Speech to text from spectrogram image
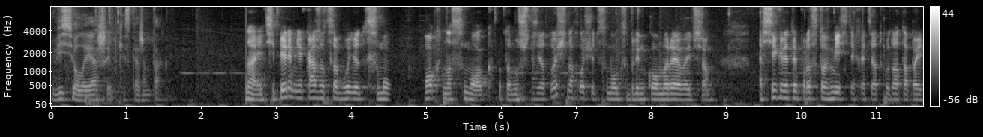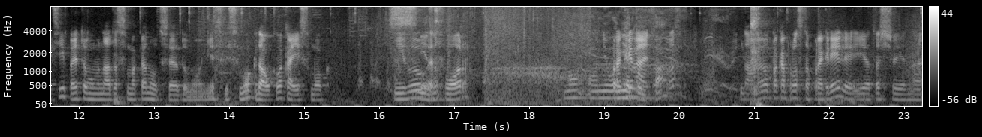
Веселые ошибки, скажем так. Да, и теперь, мне кажется, будет смог на смог, потому что я точно хочет смог с блинком и ревейджем. А секреты просто вместе хотят куда-то пойти, поэтому надо смокануться, я думаю. Если смог, да, у Клака есть смог. Снизу, Снизу. S4. Ну, у него нет Прогревает. ульта. Да, мы его пока просто прогрели и отошли на...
